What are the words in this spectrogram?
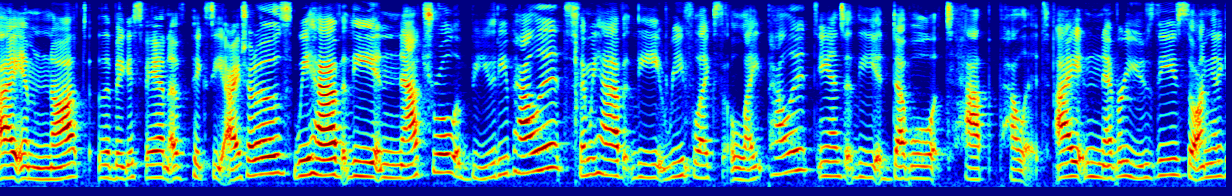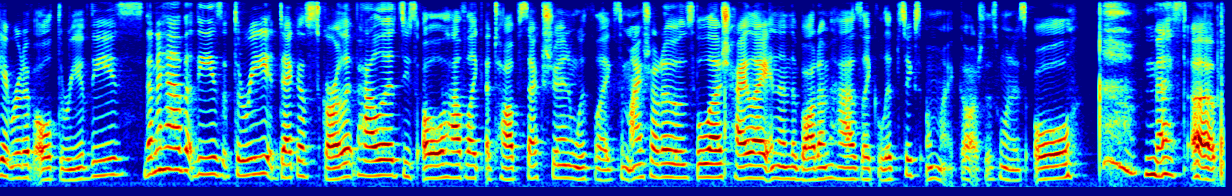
I am not the biggest fan of Pixi eyeshadows. We have the Natural Beauty palette. Then we have the Reflex Light palette and the Double Tap palette. I never use these, so I'm going to get rid of all three of these. Then I have these three Deca Scarlet palettes. These all have like a top section with like some eyeshadows, blush, highlight, and then the bottom has like lipsticks. Oh my gosh, this one is all messed up.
